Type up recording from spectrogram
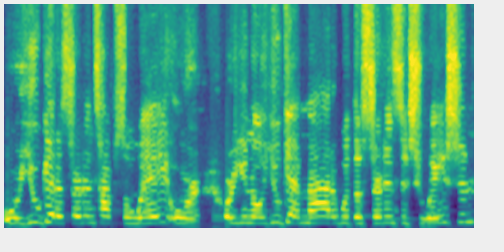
or you get a certain types of way or or you know you get mad with a certain situation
